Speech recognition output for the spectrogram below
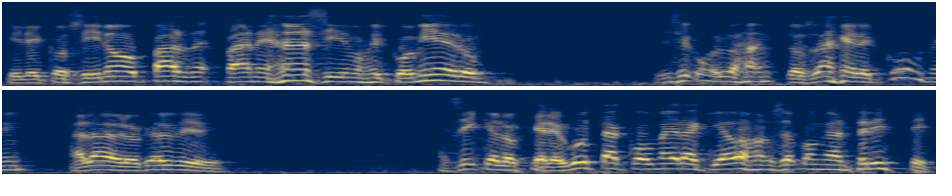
y le cocinó panes ácidos y comieron, dice como los, los ángeles comen, al lado de lo que él vive. Así que los que les gusta comer aquí abajo no se pongan tristes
